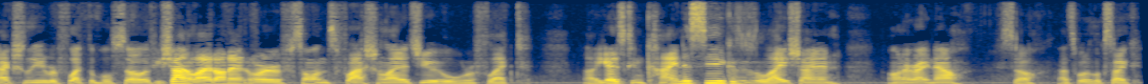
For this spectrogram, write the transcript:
actually reflectable. So if you shine a light on it or if someone's flashing a light at you, it will reflect. Uh, you guys can kind of see it because there's a light shining on it right now. So that's what it looks like.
